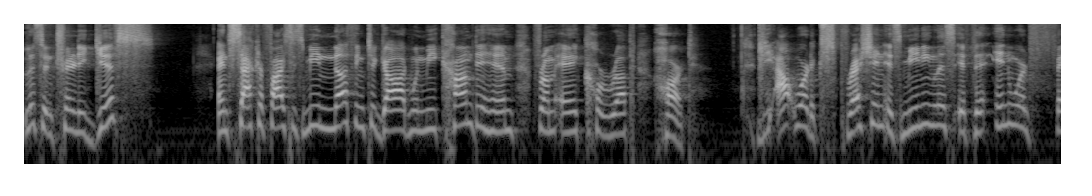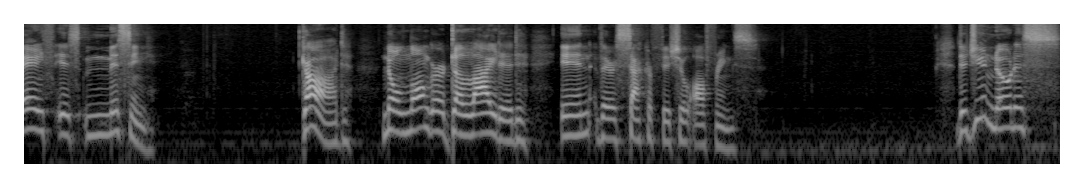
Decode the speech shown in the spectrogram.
Listen, Trinity, gifts and sacrifices mean nothing to God when we come to Him from a corrupt heart. The outward expression is meaningless if the inward faith is missing. God no longer delighted in their sacrificial offerings. Did you notice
